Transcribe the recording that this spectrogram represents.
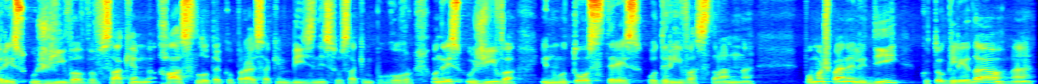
res uživa v vsakem haslu, tako pravi, v vsakem biznisu, v vsakem pogovoru. On res uživa in mu to stres odriva stran. Ne. Pomaž pa ene ljudi, ko to gledajo, ne,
